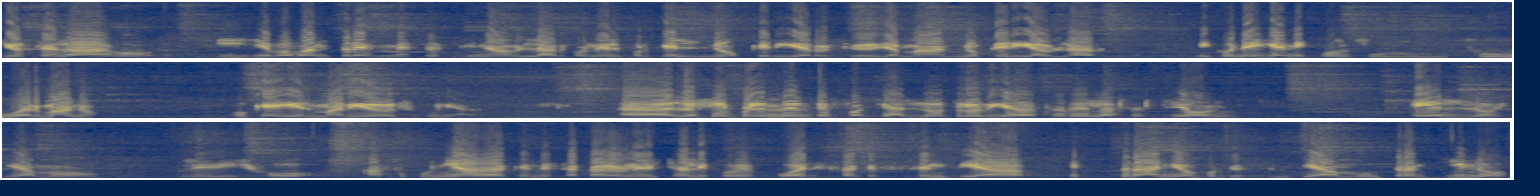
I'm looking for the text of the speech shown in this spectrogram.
yo se la hago y llevaban tres meses sin hablar con él porque él no quería recibir llamadas, no quería hablar ni con ella ni con su, su hermano, ¿ok? El marido de su cuñada. Eh, lo sorprendente fue que al otro día de hacer la sesión, él los llamó, le dijo a su cuñada que le sacaron el chaleco de fuerza, que se sentía extraño porque se sentía muy tranquilo,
